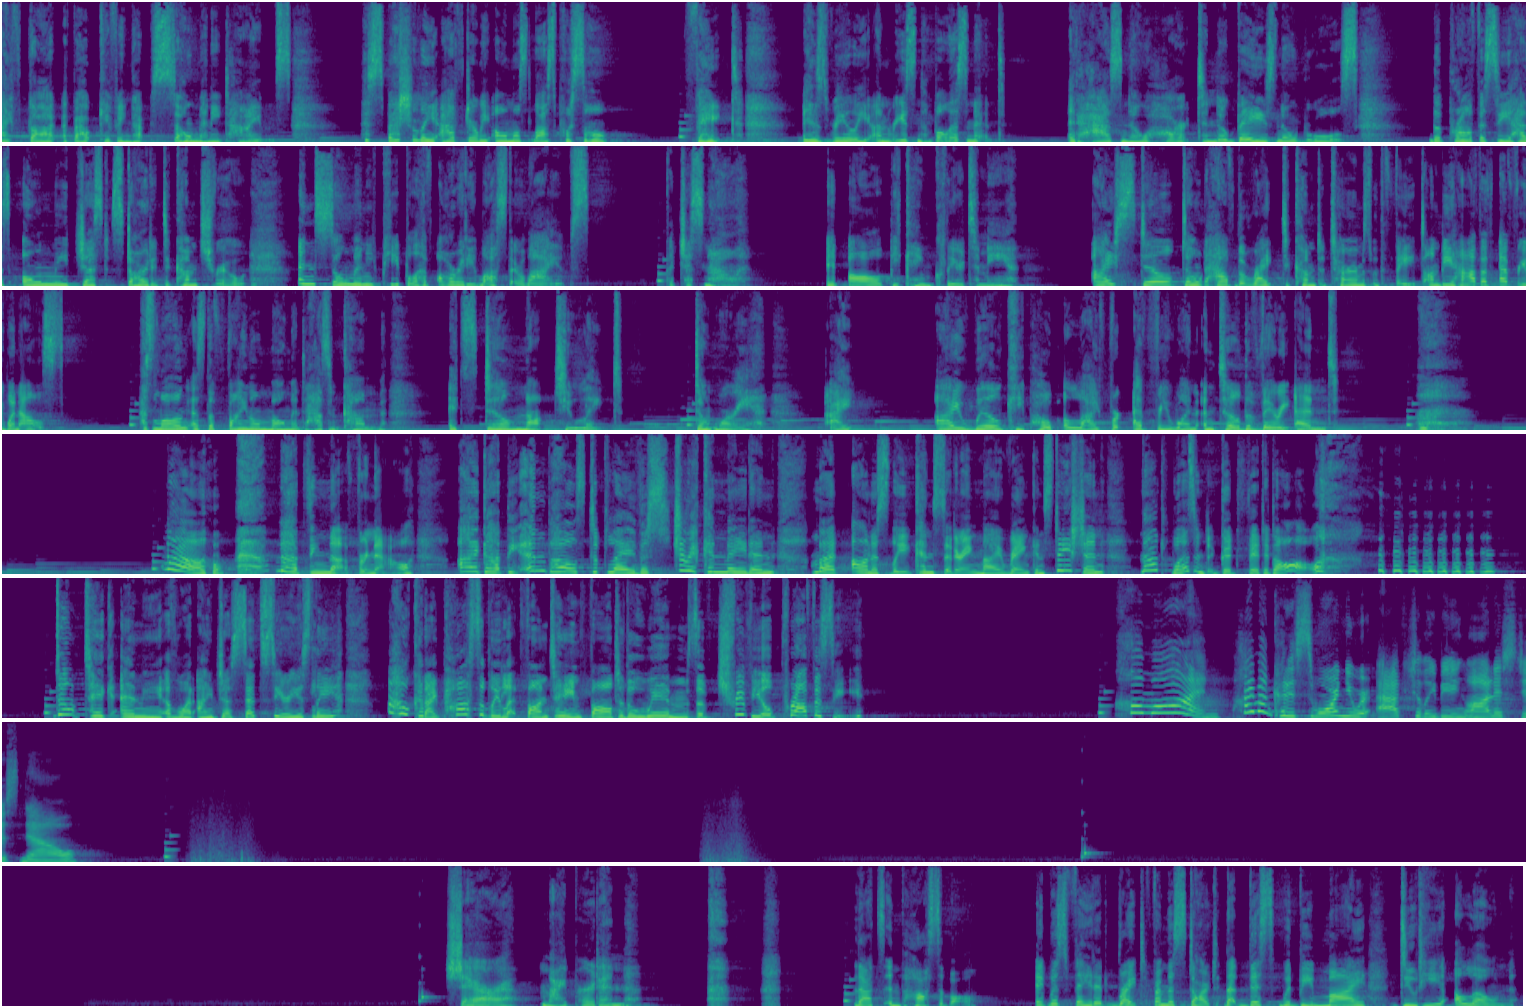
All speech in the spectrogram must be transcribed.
I've thought about giving up so many times, especially after we almost lost Poisson. Fate is really unreasonable, isn't it? It has no heart and obeys no rules. The prophecy has only just started to come true, and so many people have already lost their lives. But just now, it all became clear to me. I still don't have the right to come to terms with fate on behalf of everyone else. As long as the final moment hasn't come, it's still not too late. Don't worry. I... I will keep hope alive for everyone until the very end. well, that's enough for now. I got the impulse to play the stricken maiden, but honestly, considering my rank and station, that wasn't a good fit at all. Don't take any of what I just said seriously. How could I possibly let Fontaine fall to the whims of trivial prophecy? Come on! Paimon could have sworn you were actually being honest just now. Share my burden. That's impossible. It was fated right from the start that this would be my duty alone.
